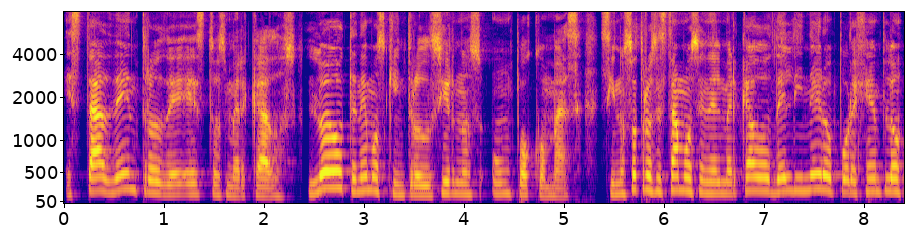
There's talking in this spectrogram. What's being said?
está dentro de estos mercados. Luego tenemos que introducirnos un poco más. Si nosotros estamos en el mercado del dinero, por ejemplo,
